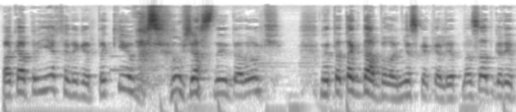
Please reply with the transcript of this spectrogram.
пока приехали, говорят, такие у вас ужасные дороги. Но это тогда было, несколько лет назад, говорит,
